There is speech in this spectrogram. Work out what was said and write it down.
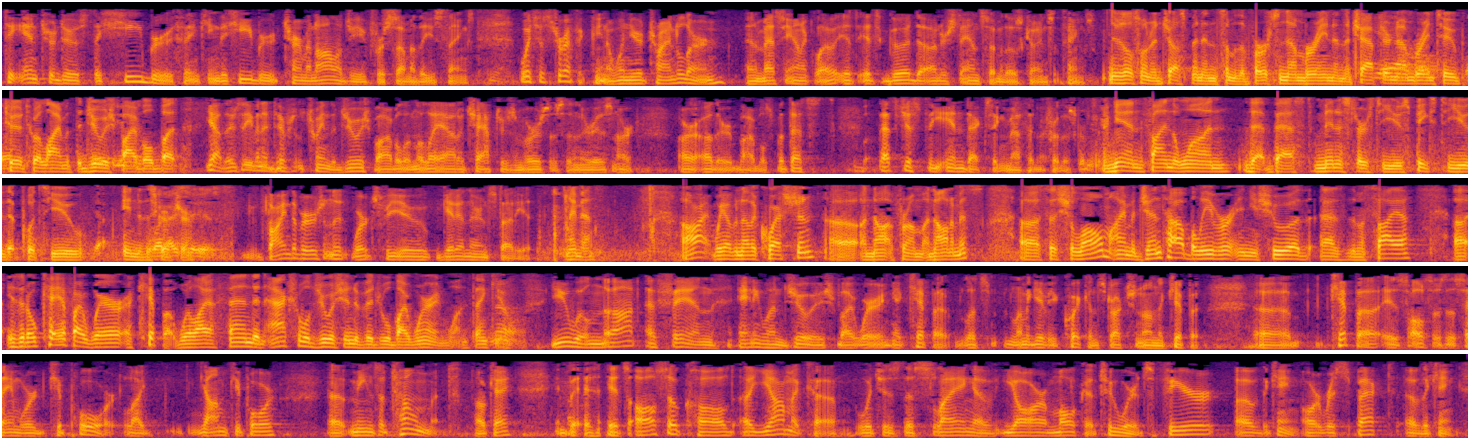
to introduce the Hebrew thinking, the Hebrew terminology for some of these things, yeah. which is terrific. You know, when you're trying to learn at a messianic level, it, it's good to understand some of those kinds of things. There's also an adjustment in some of the verse numbering and the chapter yeah, numbering well, to, well, to to align with the Jewish Bible, but yeah, there's even a difference between the Jewish Bible and the layout of chapters and verses than there is in our our other Bibles, but that's that's just the indexing method for the scripture. Again, find the one that best ministers to you, speaks to you, that puts you yeah. into the what scripture. Find the version that works for you, get in there and study it. Amen. All right, we have another question uh, from Anonymous. Uh, says, Shalom, I'm a Gentile believer in Yeshua as the Messiah. Uh, is it okay if I wear a kippah? Will I offend an actual Jewish individual by wearing one? Thank you. No. You will not offend anyone Jewish by wearing a kippah. Let's, let me give you a quick instruction on the kippah. Uh, kippah is also the same word kippur, like Yom Kippur uh, means atonement. Okay, it's also called a yarmulke, which is the slang of yar mulka, two words: fear of the king or respect of the king.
